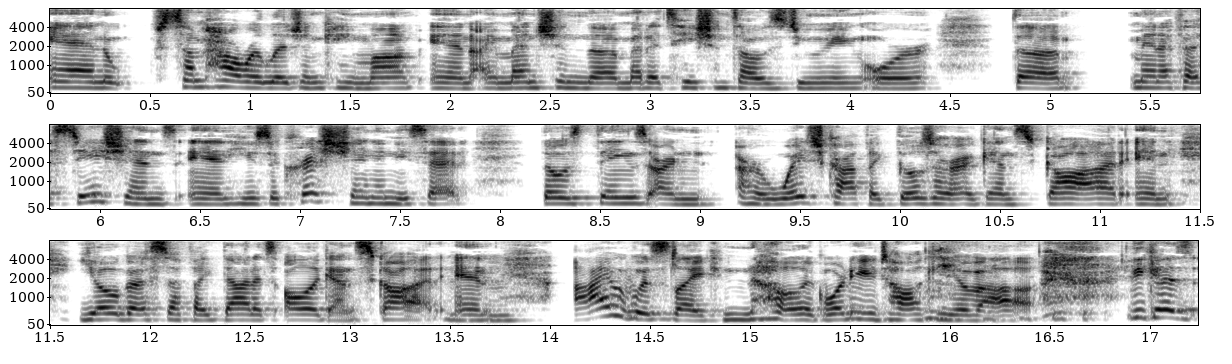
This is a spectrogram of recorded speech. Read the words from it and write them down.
and somehow religion came up and I mentioned the meditations I was doing or the manifestations and he's a Christian and he said those things are are witchcraft like those are against God and yoga stuff like that it's all against God. Mm-hmm. and I was like no like what are you talking about? Because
